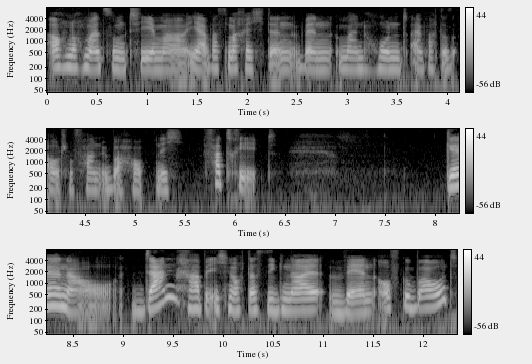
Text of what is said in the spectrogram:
auch nochmal zum Thema, ja, was mache ich denn, wenn mein Hund einfach das Autofahren überhaupt nicht verträgt. Genau. Dann habe ich noch das Signal Van aufgebaut,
